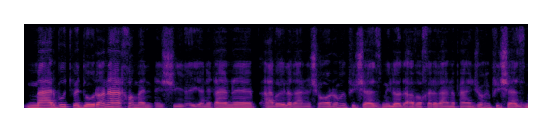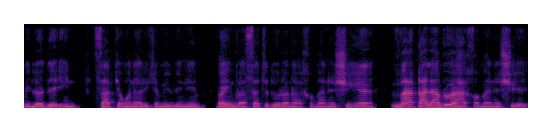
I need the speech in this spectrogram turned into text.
مربوط به دوران هخامنشیه یعنی قرن اوایل قرن چهارم پیش از میلاد اواخر قرن پنجم پیش از میلاد این سبک هنری که می‌بینیم و این وسط دوران هخامنشیه و قلمرو هخامنشیه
